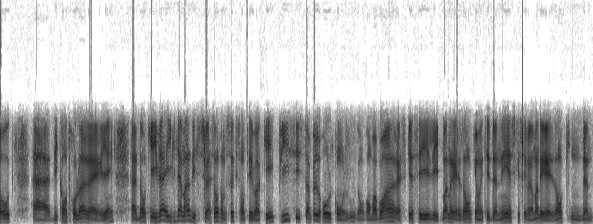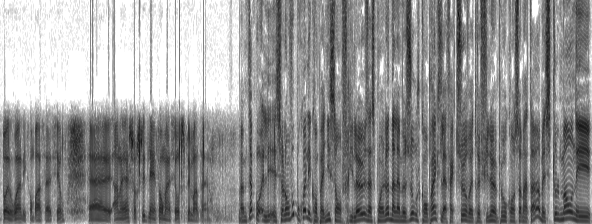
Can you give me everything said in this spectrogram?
faute euh, des contrôleurs aériens. donc, il y a évidemment des situations comme ça qui sont évoquées. Puis, c'est un peu le rôle qu'on joue. Donc, on va voir est-ce que c'est les bonnes raisons qui ont été données, est-ce que c'est vraiment des raisons qui ne donnent pas droit à des compensations, en allant chercher de l'information supplémentaire. En même temps, selon vous, pourquoi les compagnies sont frileuses à ce point-là, dans la mesure où je comprends que la facture va être filée un peu aux consommateurs, mais si tout le monde et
